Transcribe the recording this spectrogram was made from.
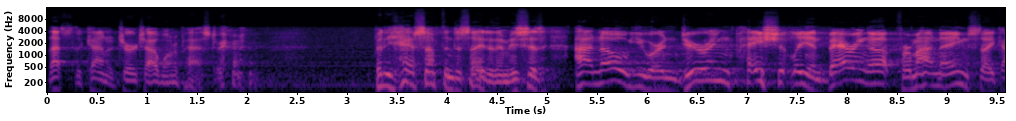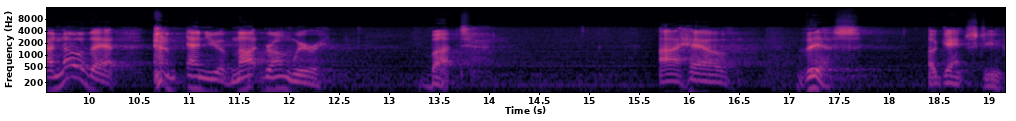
That's the kind of church I want to pastor. but he has something to say to them. He says, I know you are enduring patiently and bearing up for my name's sake. I know that. and you have not grown weary. But I have this against you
